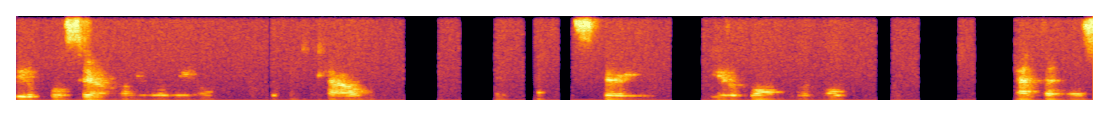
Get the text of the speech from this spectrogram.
beautiful ceremony where we open the cacao. It's very beautiful. And then we'll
